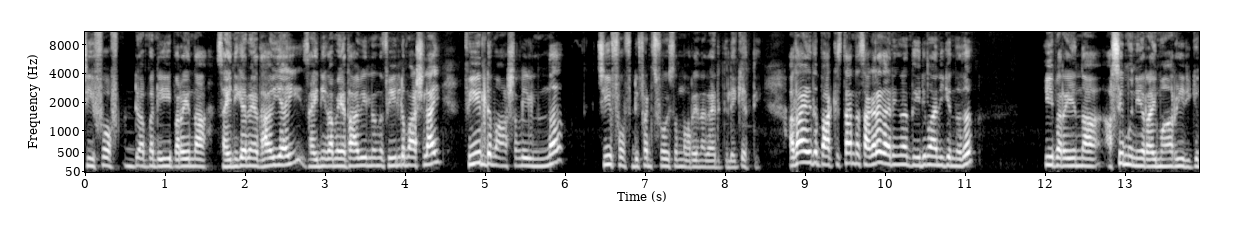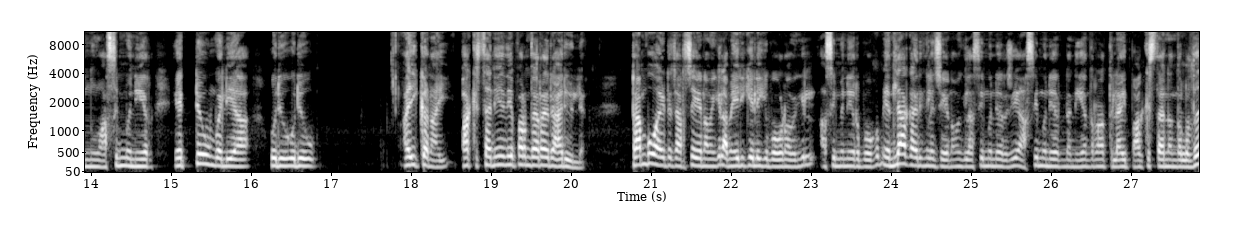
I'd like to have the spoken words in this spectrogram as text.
ചീഫ് ഓഫ് മറ്റേ ഈ പറയുന്ന സൈനിക മേധാവിയായി. സൈനിക മേധാവിയിൽ നിന്ന് ഫീൽഡ് മാർഷലായി ഫീൽഡ് മാർഷലിൽ നിന്ന് ചീഫ് ഓഫ് ഡിഫൻസ് ഫോഴ്സ് എന്ന് പറയുന്ന കാര്യത്തിലേക്ക് എത്തി. അതായത് പാകിസ്ഥാന്റെ സകല കാര്യങ്ങളും തീരുമാനിക്കുന്നത് ഈ പറയുന്ന അസിം മുനീറായി മാറിയിരിക്കുന്നു. അസിം മുനീർ ഏറ്റവും വലിയ ഒരു ഒരു ഐക്കണായി. പാകിസ്ഥാനിപ്പുറം വേറെ ഒരു ആരുമില്ല. ട്രംപുമായിട്ട് ചർച്ച ചെയ്യണമെങ്കിൽ അമേരിക്കയിലേക്ക് പോകണമെങ്കിൽ അസിം മുനീർ പോകും. എല്ലാ കാര്യങ്ങളും ചെയ്യണമെങ്കിൽ അസിം മുനീർ ചെയ്യും. അസിം മുനീറിന്റെ നിയന്ത്രണത്തിലായി പാകിസ്ഥാൻ എന്നുള്ളത്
